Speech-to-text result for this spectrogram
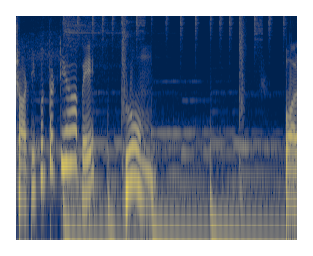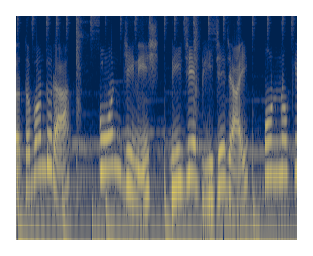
সঠিক উত্তরটি হবে ঘুম। বলতো বন্ধুরা, কোন জিনিস নিজে ভিজে যায় অন্যকে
